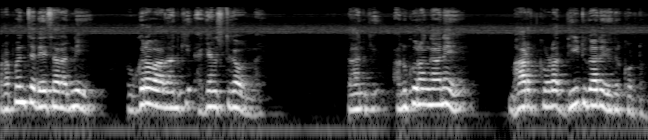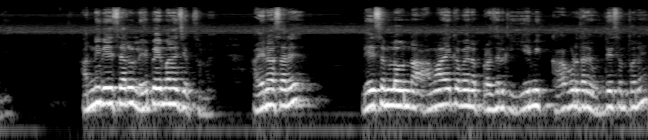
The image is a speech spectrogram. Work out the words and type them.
ప్రపంచ దేశాలన్నీ ఉగ్రవాదానికి అగెన్స్ట్గా ఉన్నాయి. దానికి అనుకూలంగానే భారత్ కూడా ధీటుగానే ఎదుర్కొంటుంది. అన్ని దేశాలు లేపేయమనే చెప్తున్నాయి. అయినా సరే దేశంలో ఉన్న అమాయకమైన ప్రజలకి ఏమీ కాకూడదనే ఉద్దేశంతోనే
